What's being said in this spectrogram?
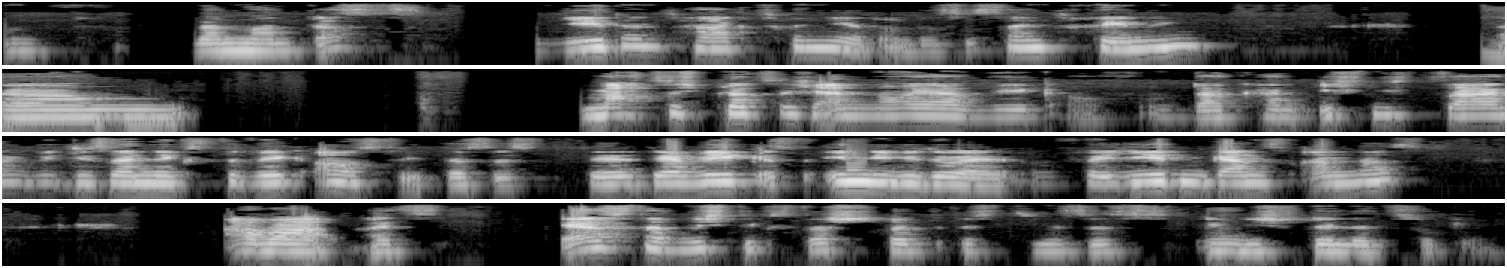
Und wenn man das jeden Tag trainiert, und das ist ein Training, ähm, macht sich plötzlich ein neuer Weg auf. Und da kann ich nicht sagen, wie dieser nächste Weg aussieht. Das ist, der, der Weg ist individuell und für jeden ganz anders. Aber als erster wichtigster Schritt ist dieses, in die Stille zu gehen.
